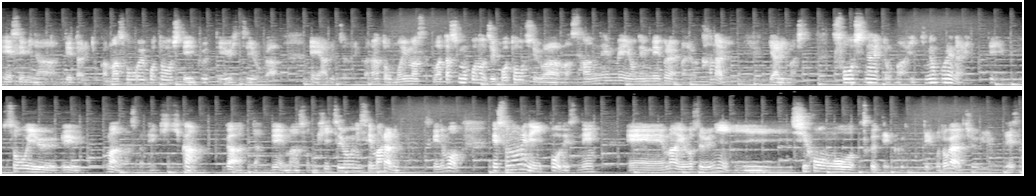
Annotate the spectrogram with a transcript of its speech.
え、セミナー出たりとか、まあ、そういうことをしていくっていう必要が、えあるんじゃないかなと思います。私もこの自己投資は、まあ、3年目4年目ぐらいまではかなりやりました。そうしないと、まあ、生き残れないっていうそういう、まあなんですかね、危機感があったんで、まあその必要に迫られてるんですけども、でその上で一方ですね、えー、まあ要するに資本を作っていくっていうことが重要です。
